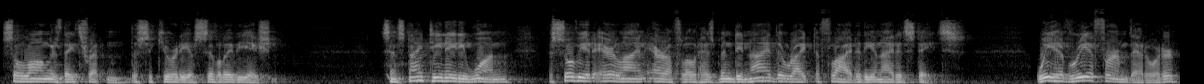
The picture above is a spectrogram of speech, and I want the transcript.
so long as they threaten the security of civil aviation. Since 1981, the the Soviet airline Aeroflot has been denied the right to fly to the United States. We have reaffirmed that order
